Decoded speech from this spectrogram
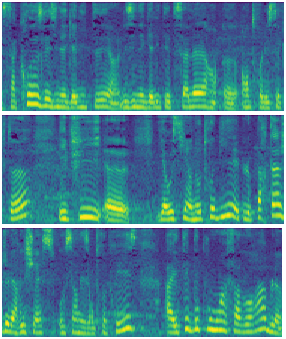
ça creuse les inégalités, hein, les inégalités de salaire entre les secteurs. Et puis, il y a aussi un autre biais. Le partage de la richesse au sein des entreprises a été beaucoup moins favorable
